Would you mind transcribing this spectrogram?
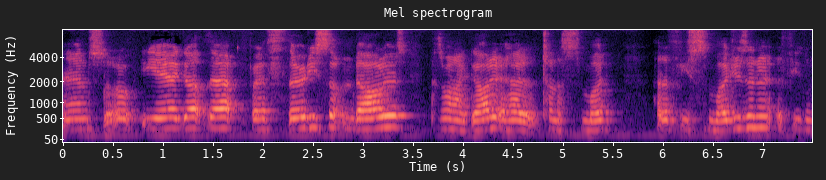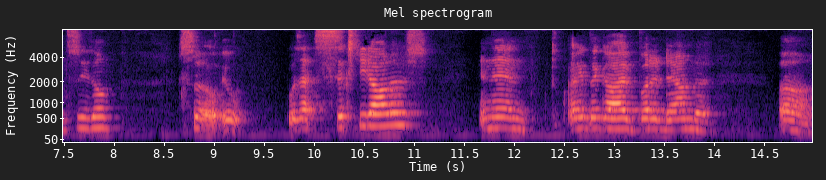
And so, yeah, I got that for 30 something dollars. Because when I got it, it had a ton of smudge, had a few smudges in it, if you can see them. So it was at $60. And then I, the guy brought it down to, um,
